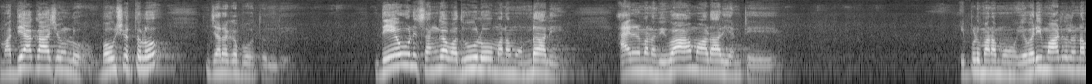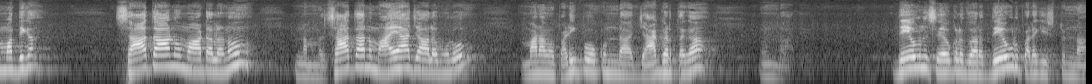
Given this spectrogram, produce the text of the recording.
మధ్యాకాశంలో భవిష్యత్తులో జరగబోతుంది. దేవుని సంఘ వధువులో మనం ఉండాలి. ఆయనను మనం వివాహం ఆడాలి అంటే ఇప్పుడు మనము ఎవరి మాటలు నమ్మద్దిగా? సాతాను మాటలను నమ్మ సాతాను మాయాజాలములో మనము పడిపోకుండా జాగ్రత్తగా ఉండాలి. దేవుని సేవకుల ద్వారా దేవుడు పలికిస్తున్న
